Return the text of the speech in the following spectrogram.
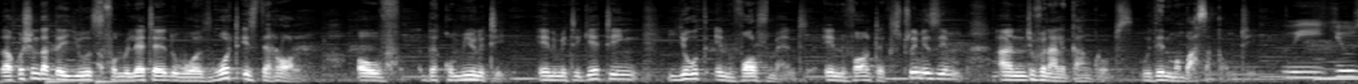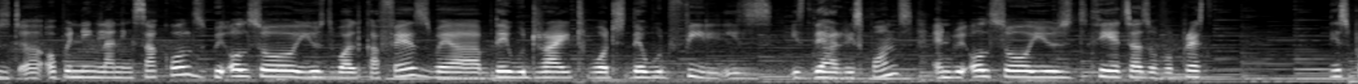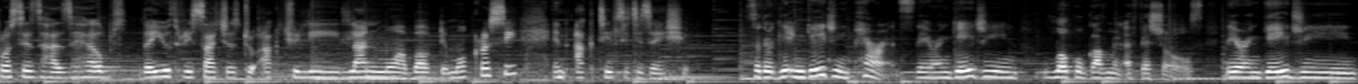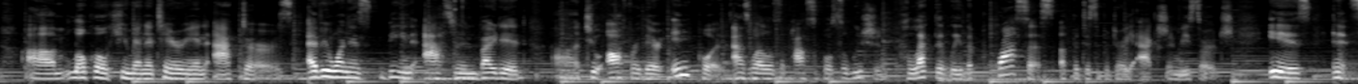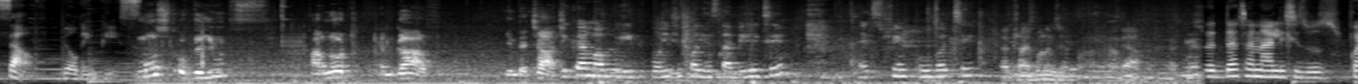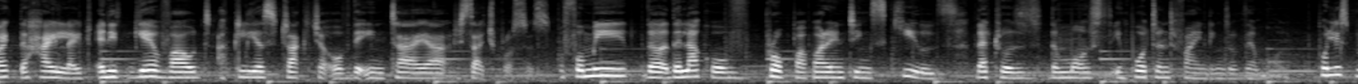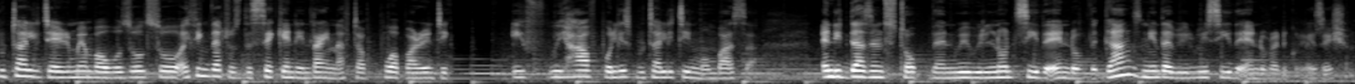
The question that they used formulated was what is the role of the community in mitigating youth involvement in violent extremism and juvenile gang groups within Mombasa County. We used uh, opening learning circles. We also used world cafes where they would write what they would feel is is their response. And we also used theaters of oppressed. This process has helped the youth researchers to actually learn more about democracy and active citizenship. So they're engaging parents, they're engaging local government officials, they're engaging um, local humanitarian actors. Everyone is being asked and invited uh, to offer their input as well as a possible solution. Collectively, the process of participatory action research is in itself building peace. Most of the youths are not engulfed in the church. We come up with political instability, extreme poverty. Uh, tribalism. Yeah. The data analysis was quite the highlight and it gave out a clear structure of the entire research process. For me, the, the lack of proper parenting skills, that was the most important findings of them all. Police brutality, I remember, was also, I think that was the second in line after poor parenting. If we have police brutality in Mombasa, and it doesn't stop, then we will not see the end of the gangs, neither will we see the end of radicalization.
